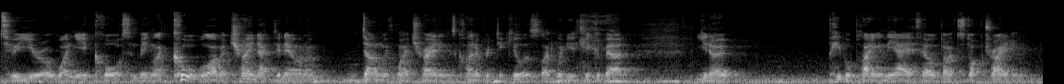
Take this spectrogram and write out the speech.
two year or one year course and being like, cool, well, I'm a trained actor now and I'm done with my training is kind of ridiculous. Like when you think about, you know, people playing in the AFL don't stop training.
